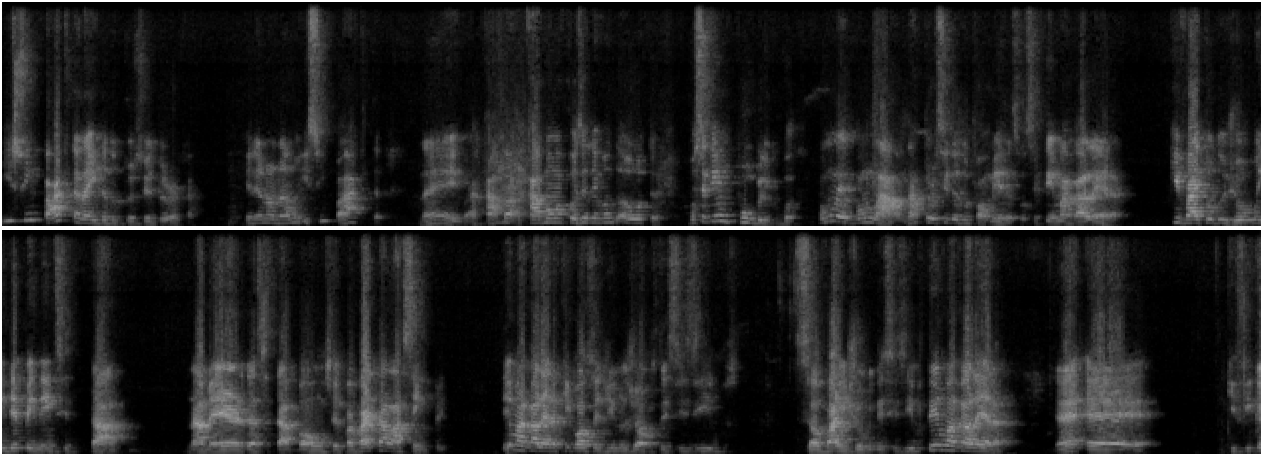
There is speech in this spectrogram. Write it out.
Isso impacta na ida do torcedor, cara. Querendo ou não, isso impacta. Né? Acaba, acaba uma coisa levando a outra. Você tem um público. Vamos, vamos lá, na torcida do Palmeiras, você tem uma galera que vai todo jogo, independente se tá na merda, se tá bom, você vai estar tá lá sempre. Tem uma galera que gosta de ir nos jogos decisivos, só vai em jogo decisivo. Tem uma galera né, é, que fica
